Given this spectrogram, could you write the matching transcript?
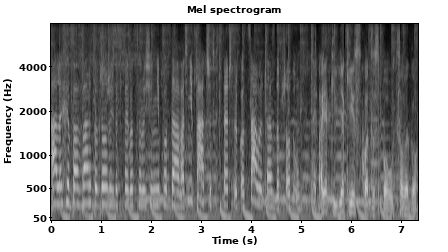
ale chyba warto dążyć do swojego celu, się nie poddawać, nie patrzeć wstecz, tylko cały czas do przodu. A jaki, jaki jest skład zespołu całego?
